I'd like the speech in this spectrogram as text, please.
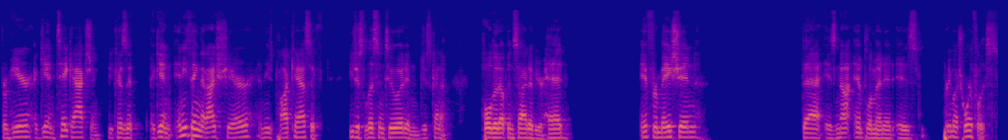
From here, again, take action because it again, anything that I share in these podcasts, if you just listen to it and just kind of hold it up inside of your head. Information that is not implemented is pretty much worthless.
